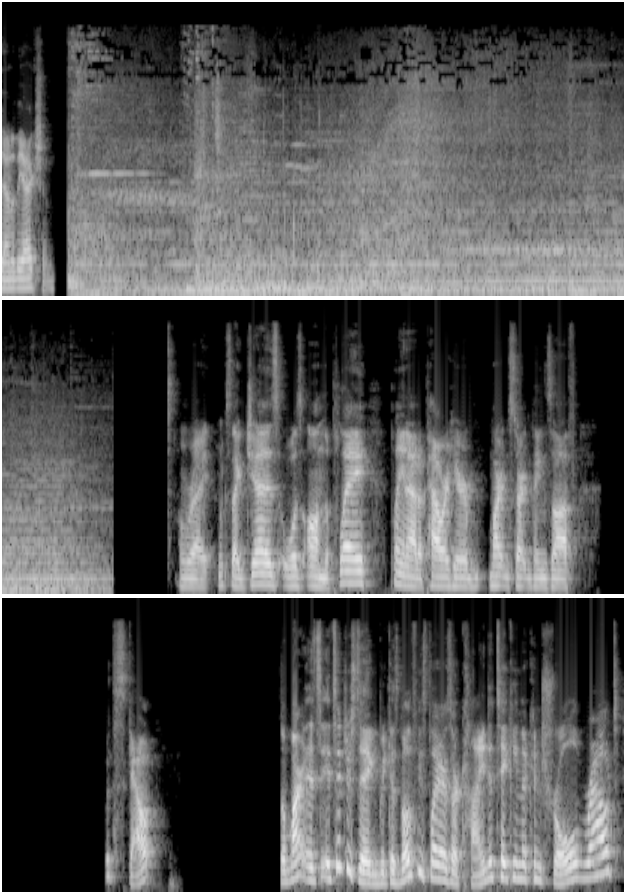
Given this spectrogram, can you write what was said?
down to the action. All right. Looks like Jez was on the play, playing out of power here. Marten starting things off with Scout. So Marten, it's it's interesting because both these players are kind of taking the control route.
